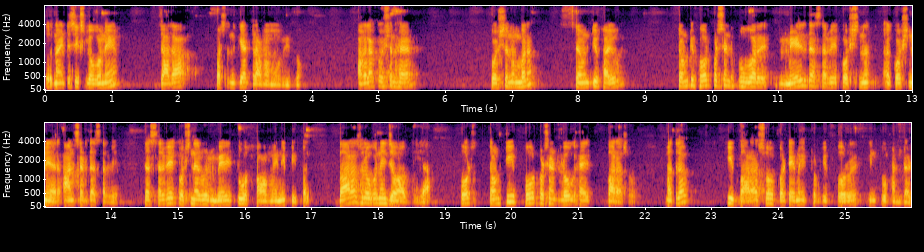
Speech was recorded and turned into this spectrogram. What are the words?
तो नाइन्टी सिक्स लोगों ने ज़्यादा पसंद किया ड्रामा मूवी को। अगला क्वेश्चन है। Question number seventy five twenty four percent whoever mail the survey question questionnaire answer the survey the survey questionnaire were mail to how many people बारह सौ लोगों ने जवाब दिया। और ट्वेंटी फोर परसेंट लोग है बारह सौ। मतलब कि 1200 सौ बटे में ट्वेंटी फोर इंटू हंड्रेड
